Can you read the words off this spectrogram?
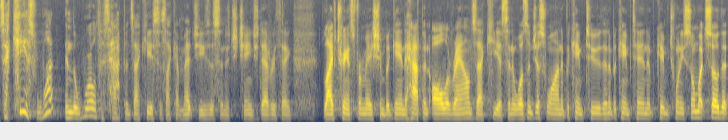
Zacchaeus, what in the world has happened? Zacchaeus is like, I met Jesus and it's changed everything life transformation began to happen all around Zacchaeus. And it wasn't just one, it became two, then it became 10, it became 20, so much so that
